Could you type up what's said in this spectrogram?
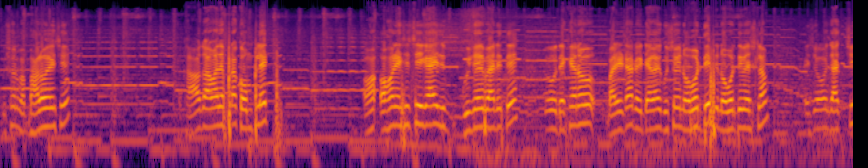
ভীষণ ভালো হয়েছে। খাওয়া দাওয়া আমাদের পুরো কমপ্লিট ওখানে এসেছি গাইজ গুজের বাড়িতে। তো দেখে নাও বাড়িটা ওই জায়গায় গুছাই নবদ্বীপ নবদ্বীপে এসলাম। এসে যখন যাচ্ছি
